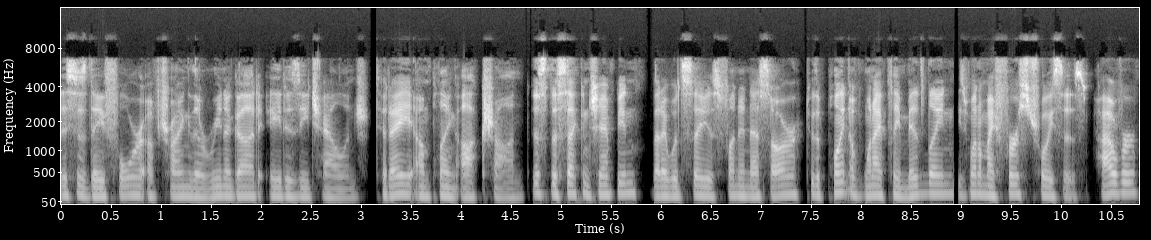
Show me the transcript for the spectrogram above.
This is day 4 of trying the Arena God A to Z challenge. Today I'm playing Akshan. This is the second champion that I would say is fun in SR, to the point of when I play mid lane, he's one of my first choices. However,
